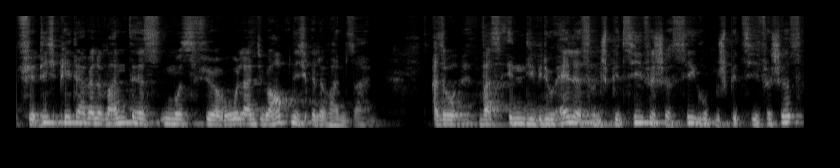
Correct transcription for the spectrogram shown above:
für dich, Peter, relevant ist, muss für Roland überhaupt nicht relevant sein. Also was Individuelles und Spezifisches, Zielgruppenspezifisches.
